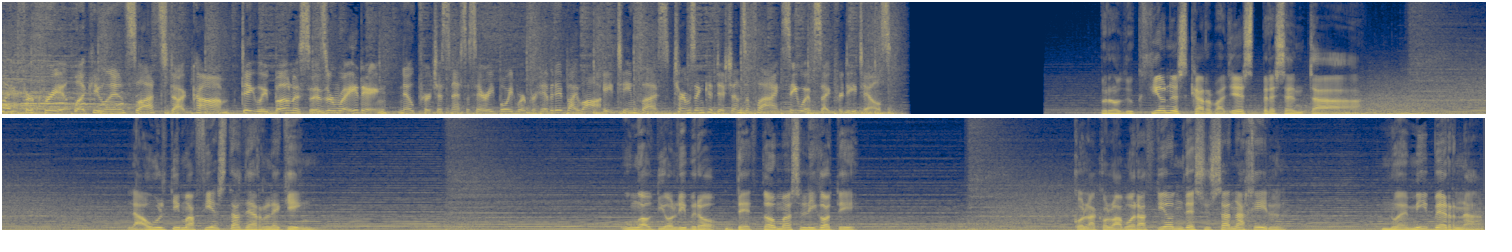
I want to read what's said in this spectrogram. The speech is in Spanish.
Play for free at LuckyLandSlots.com. Daily bonuses are waiting. No purchase necessary. Void were prohibited by law. 18 plus. Terms and conditions apply. See website for details. Producciones Carballés presenta La última fiesta de Arlequín. Un audiolibro de Thomas Ligotti. Con la colaboración de Susana Gil, Noemí Berna,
